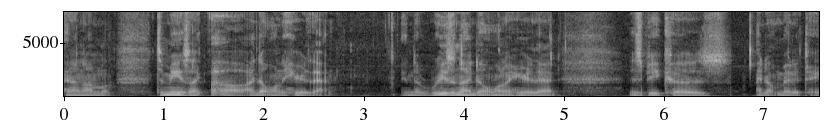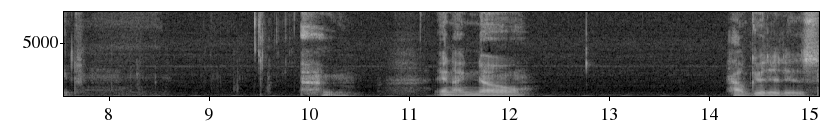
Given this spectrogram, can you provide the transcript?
And I'm to me it's like, oh, I don't want to hear that. And the reason I don't want to hear that is because I don't meditate. Um, and I know how good it is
